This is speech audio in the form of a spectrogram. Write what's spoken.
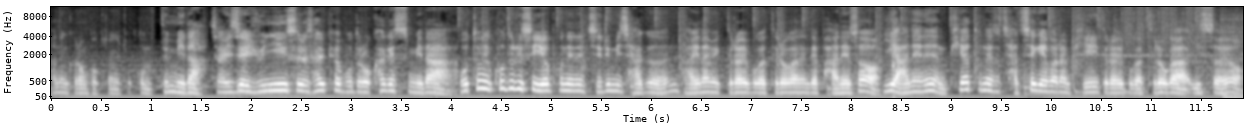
하는 그런 걱정이 조금 듭니다. 자 이제 유닛을 살펴보도록 하겠습니다. 보통의 코드리스 이어폰에는 지름이 작은 다이나믹 드라이브가 들어가는데 반해서 이 안에는 피아톤에서 자체 개발한 BA 드라이브가 들어가 있어요.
